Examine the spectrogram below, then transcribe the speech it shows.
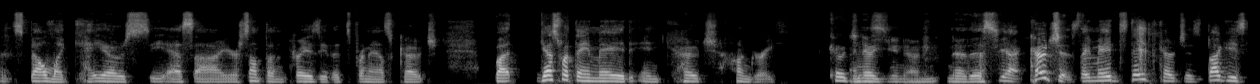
it's spelled like k-o-c-s-i or something crazy that's pronounced coach but guess what they made in coach hungary coaches. I know you know know this. Yeah, coaches. They made state coaches, buggies.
